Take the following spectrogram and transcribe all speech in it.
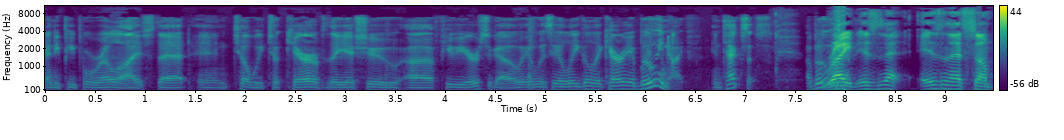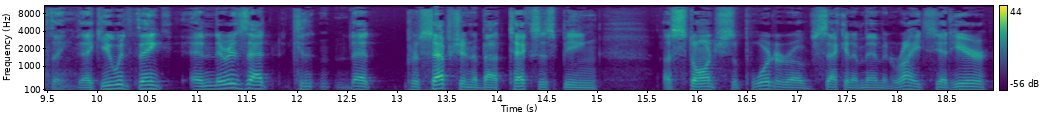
many people realize that until we took care of the issue uh, a few years ago, it was illegal to carry a Bowie knife in Texas. A Bowie Right? Isn't that isn't that something? Like you would think, and there is that that perception about Texas being a staunch supporter of Second Amendment rights. Yet here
